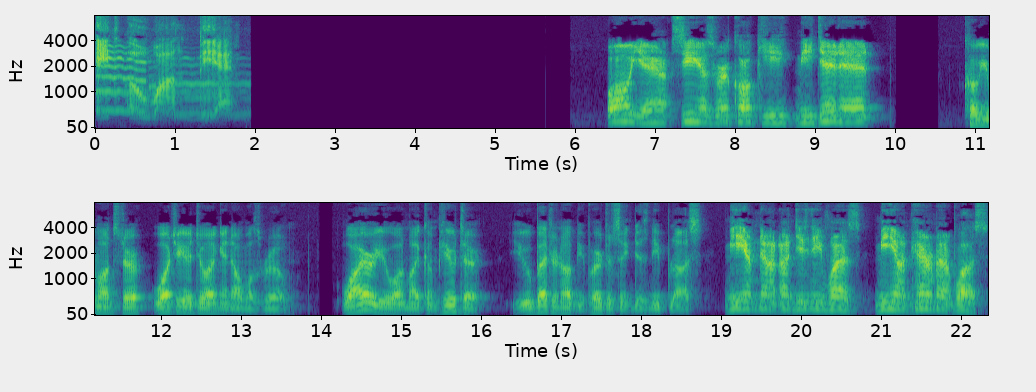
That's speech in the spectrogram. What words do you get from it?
Eight oh one PM. Oh yeah, see us for Cookie. Me did it. Cookie Monster, what are you doing in Elmo's room? Why are you on my computer? You better not be purchasing Disney Plus. Me am not on Disney Plus. Me on Paramount Plus.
